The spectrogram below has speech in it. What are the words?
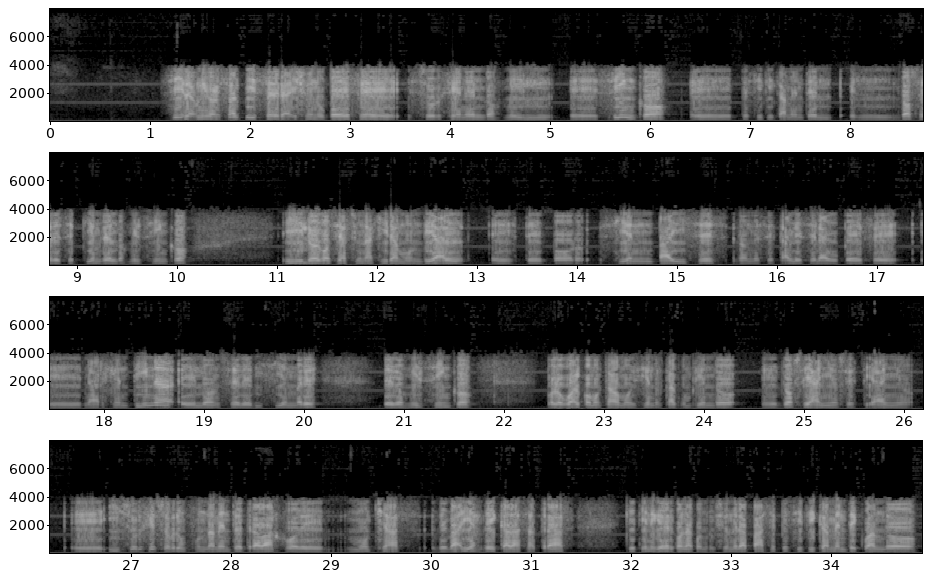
Sí, la Universal Peace Federation UPF surge en el 2005, eh, específicamente el, el 12 de septiembre del 2005, y luego se hace una gira mundial este, por 100 países donde se establece la UPF en Argentina el 11 de diciembre de 2005, por lo cual, como estábamos diciendo, está cumpliendo eh, 12 años este año. Eh, y surge sobre un fundamento de trabajo de muchas, de varias décadas atrás, que tiene que ver con la construcción de la paz, específicamente cuando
